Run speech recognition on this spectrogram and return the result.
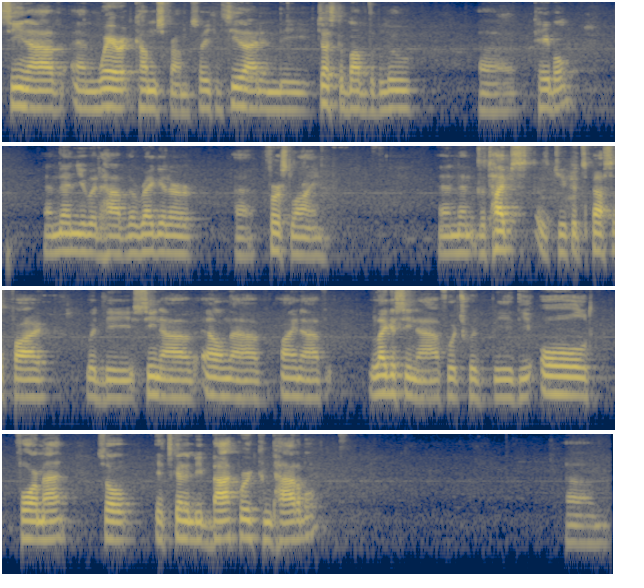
CNAV and where it comes from. So you can see that in the just above the blue uh, table. And then you would have the regular uh, first line. And then the types that you could specify would be CNAV, LNAV, INAV, legacy nav, which would be the old format. So it's going to be backward compatible. Um,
